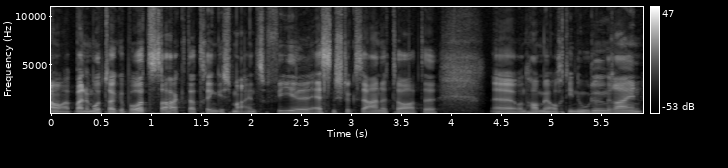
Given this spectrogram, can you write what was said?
Ahnung, hat meine Mutter Geburtstag, da trinke ich mal ein zu viel, esse ein Stück Sahnetorte äh, und hau mir auch die Nudeln rein.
